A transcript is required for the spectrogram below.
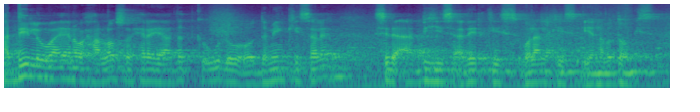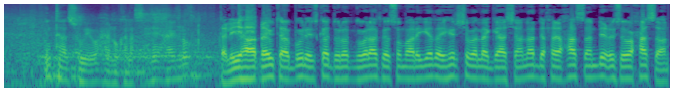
Haddii la waayana waxaa loo soo xirayaa dadka ugu dhow oo damiinkiisa leh sida aabbihiis adeerkiis walaalkiis iyo nabadoonkiis intaas wey waxaynu kala saxiixayno. Taliyaha qaybta booliska dowlad goboleedka soomaaliyeed ee hirshabelle gaashaanla dhexe xasan dhicisow xasan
